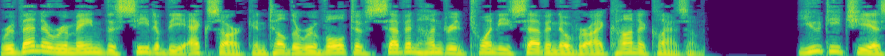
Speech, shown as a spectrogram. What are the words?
Ravenna remained the seat of the Exarch until the revolt of 727 over iconoclasm. Eutychius,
